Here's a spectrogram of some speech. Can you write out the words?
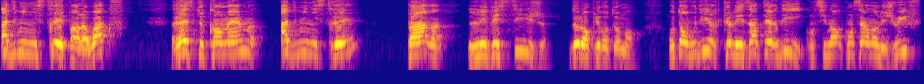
administré par la Waqf, reste quand même administré par les vestiges de l'Empire ottoman. Autant vous dire que les interdits concernant, les juifs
